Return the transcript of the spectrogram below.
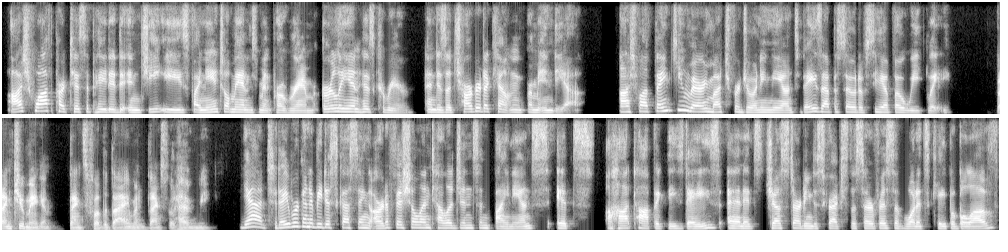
Ashwath participated in GE's financial management program early in his career and is a chartered accountant from India. Ashwath, thank you very much for joining me on today's episode of CFO Weekly. Thank you, Megan. Thanks for the time and thanks for having me. Yeah, today we're going to be discussing artificial intelligence and finance. It's a hot topic these days, and it's just starting to scratch the surface of what it's capable of.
